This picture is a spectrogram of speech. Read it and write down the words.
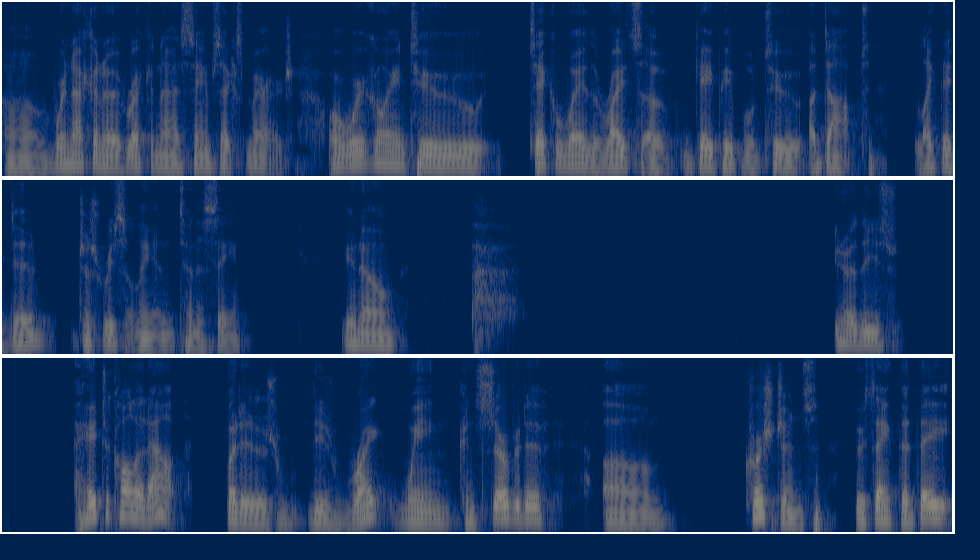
Uh, we're not going to recognize same sex marriage. Or we're going to take away the rights of gay people to adopt, like they did just recently in Tennessee. You know, you know these I hate to call it out, but it is these right wing conservative um, Christians who think that they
